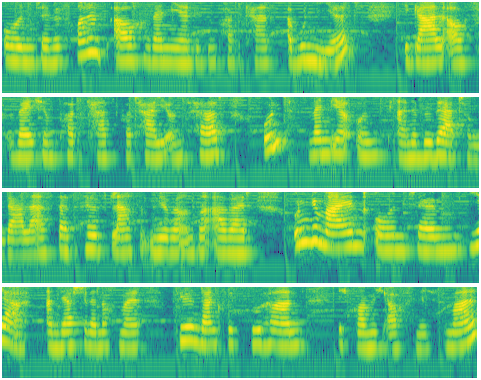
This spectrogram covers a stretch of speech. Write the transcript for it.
und wir freuen uns auch, wenn ihr diesen Podcast abonniert, egal auf welchem Podcast-Portal ihr uns hört und wenn ihr uns eine Bewertung da lasst. Das hilft Lars und mir bei unserer Arbeit ungemein. Und ähm, ja, an der Stelle nochmal vielen Dank fürs Zuhören. Ich freue mich aufs nächste Mal.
